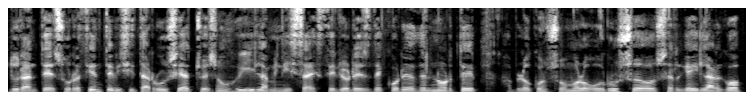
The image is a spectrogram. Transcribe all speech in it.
Durante su reciente visita a Rusia, Choi Song-hui, la ministra de Exteriores de Corea del Norte, habló con su homólogo ruso Sergei Largov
